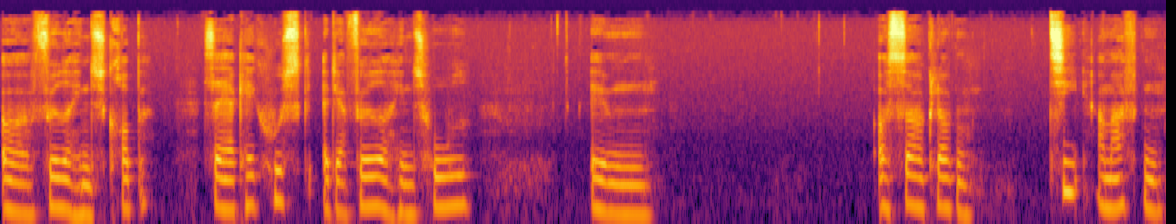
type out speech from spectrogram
og føder hendes krop. Så jeg kan ikke huske, at jeg føder hendes hoved. Øhm, og så klokken 10 om aftenen,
